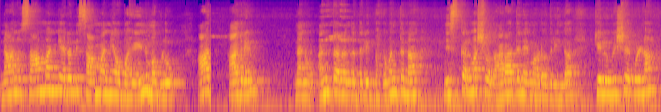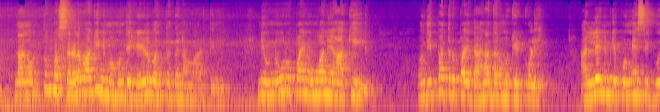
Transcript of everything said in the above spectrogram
ನಾನು ಸಾಮಾನ್ಯರಲ್ಲಿ ಸಾಮಾನ್ಯ ಒಬ್ಬ ಹೆಣ್ಣುಮಗಳು. ಆದರೆ ನಾನು ಅಂತರಂಗದಲ್ಲಿ ಭಗವಂತನ ನಿಷ್ಕಲ್ಮಶವಾಗಿ ಆರಾಧನೆ ಮಾಡೋದ್ರಿಂದ ಕೆಲವು ವಿಷಯಗಳನ್ನ ನಾನು ತುಂಬ ಸರಳವಾಗಿ ನಿಮ್ಮ ಮುಂದೆ ಹೇಳುವಂಥದ್ದನ್ನು ಮಾಡ್ತೀನಿ. ನೀವು ನೂರು ರೂಪಾಯಿನ ಹೂವನ್ನೇ ಹಾಕಿ, ಒಂದು ಇಪ್ಪತ್ತು ರೂಪಾಯಿ ದಾನ ಧರ್ಮಕ್ಕೆ ಇಟ್ಕೊಳ್ಳಿ. ಅಲ್ಲೇ ನಿಮಗೆ ಪುಣ್ಯ ಸಿಗು,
